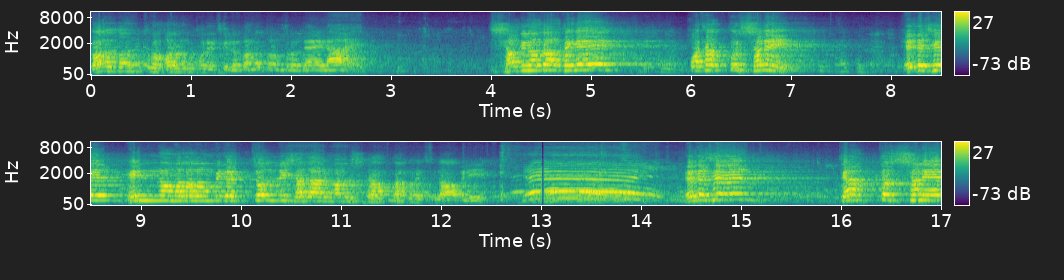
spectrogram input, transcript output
গণতন্ত্র হরণ করেছিল, গণতন্ত্র দেয় নাই। স্বাধীনতা থেকে পঁচাত্তর সালে এদেশের ভিন্ন মতাবলম্বীদের চল্লিশ হাজার মানুষকে হত্যা করেছিল আওয়ামী এদেশের তেহাত্তর সনের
